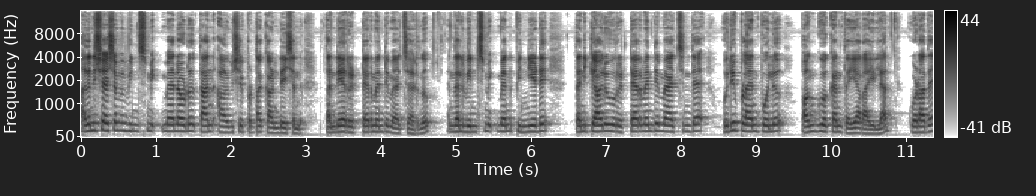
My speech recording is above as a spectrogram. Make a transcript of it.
അതിനുശേഷം വിൻസ് മിക്മാനോട് താൻ ആവശ്യപ്പെട്ട കണ്ടീഷൻ തന്റെ റിട്ടയർമെന്റ് മാച്ചായിരുന്നു. എന്നാൽ വിൻസ് മിക്മാൻ പിന്നീട് തനിക്ക് ആ ഒരു റിട്ടയർമെന്റ് മാച്ചിന്റെ ഒരു പ്ലാൻ പോലും പങ്കുവെക്കാൻ തയ്യാറായില്ല. കൂടാതെ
